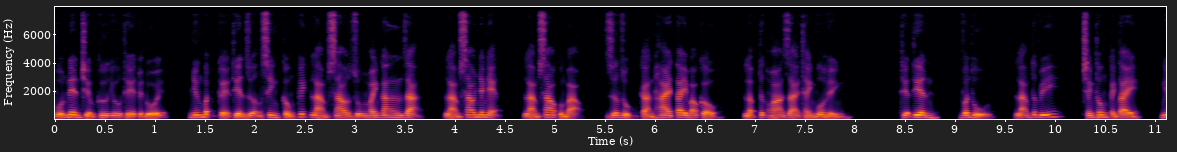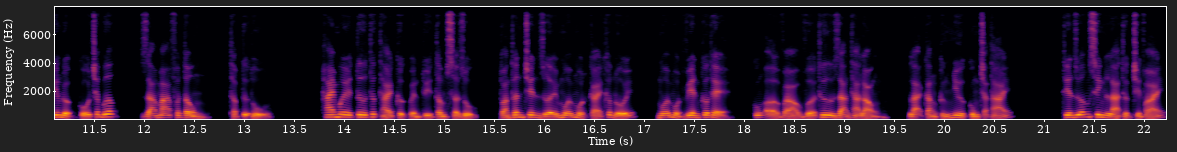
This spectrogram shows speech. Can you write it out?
vốn nên chiếm cư ưu thế tuyệt đối, nhưng bất kể thiên dưỡng sinh công kích làm sao dũng mánh ngang dạng, làm sao nhanh nhẹn, làm sao cùng bạo, dương dục càn hai tay báo cầu, lập tức hóa giải thành vô hình. Thiện tiên, vân thủ, lãm tức vĩ, tránh thông cánh tay, nghiêng được cố chấp bước, dã mã phân tông, thập tự thủ. Hai mươi tư thức thái cực quyền tùy tâm sử dụng, toàn thân trên dưới mỗi một cái khớp nối, mỗi một viên cơ thể cũng ở vào vừa thư giãn thả lỏng, lại căng cứng như cung trạng thái. Thiên dưỡng sinh là thực chiến phái,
